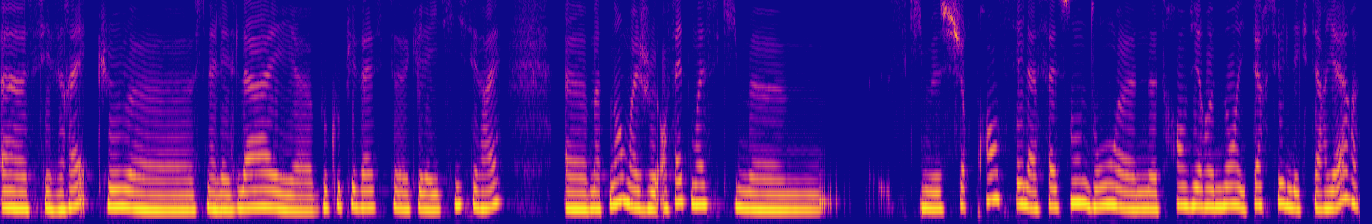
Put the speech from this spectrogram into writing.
C'est vrai que ce malaise-là est beaucoup plus vaste que l'IT, c'est vrai. Euh, maintenant, moi, je, en fait, moi, ce qui me, ce qui me surprend, c'est la façon dont euh, notre environnement est perçu de l'extérieur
